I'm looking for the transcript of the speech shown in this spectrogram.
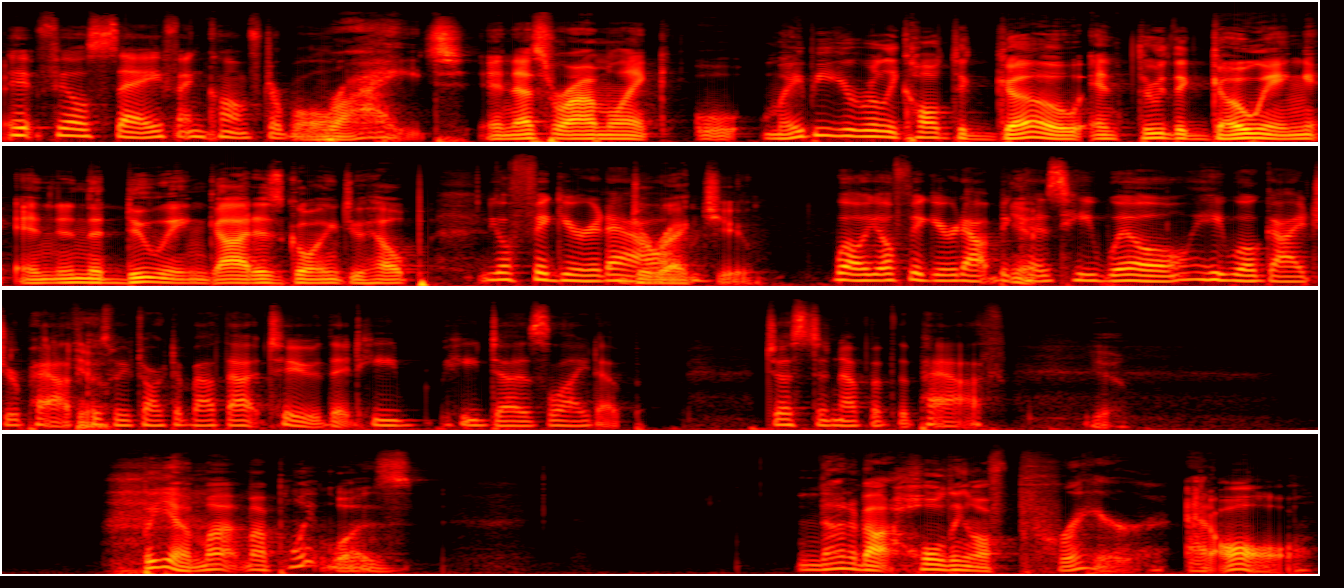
It feels safe and comfortable. Right. And that's where I'm like, well, maybe you're really called to go. And through the going and in the doing, God is going to help You'll figure it out. direct you. Well, you'll figure it out because he will he will guide your path because we've talked about that too that he he does light up just enough of the path. But yeah, my, my point was not about holding off prayer at all.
